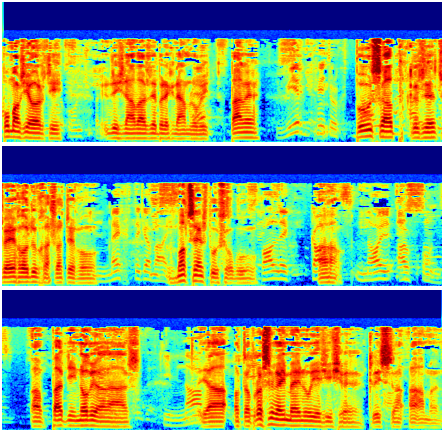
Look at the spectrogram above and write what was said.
pomaže horty, když na vás nebude k nám mluvit. Pane, působ skrze tvého ducha svatého v mocném způsobu Falle a. Im Namen Já o to prosím ve jménu Ježíše Krista. Amen.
